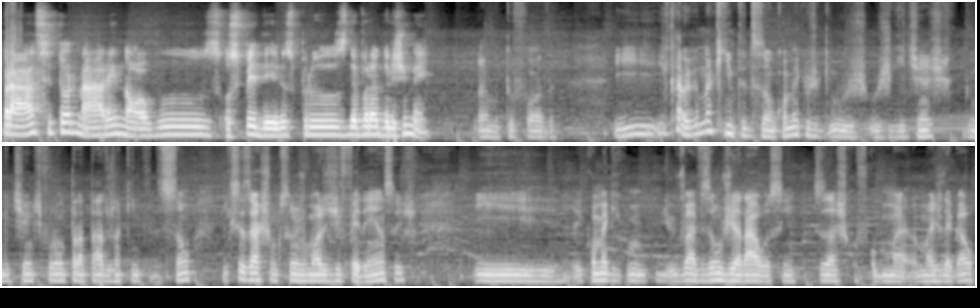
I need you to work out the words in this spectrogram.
para se tornarem novos hospedeiros para os devoradores de mente. É muito foda. E, e, cara, na quinta edição, como é que os, os, os Gitiantes foram tratados na quinta edição? O que vocês acham que são as maiores diferenças? E, e como é que. A visão geral, assim, vocês acham que ficou mais legal?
